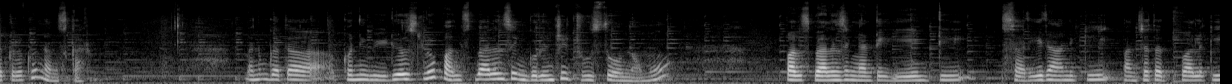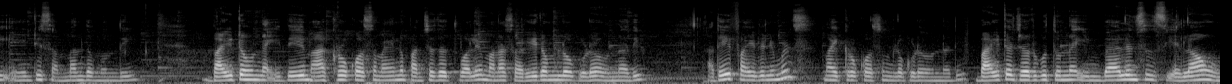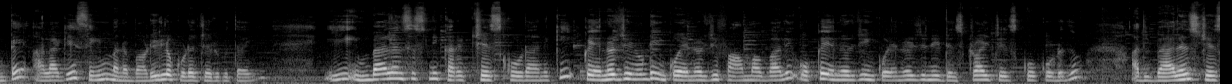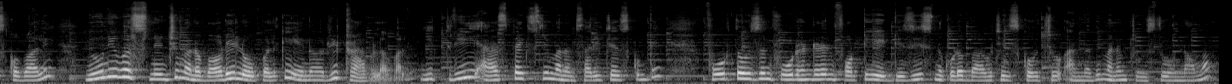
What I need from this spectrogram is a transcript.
ప్రేక్షకులకు నమస్కారం. మనం గత కొన్ని వీడియోస్లో పల్స్ బ్యాలెన్సింగ్ గురించి చూస్తూ ఉన్నాము. పల్స్ బ్యాలెన్సింగ్ అంటే ఏంటి? శరీరానికి పంచతత్వాలకి ఏంటి సంబంధం ఉంది? బయట ఉన్న ఇదే మ్యాక్రో కోసమైన పంచతత్వాలే మన శరీరంలో కూడా ఉన్నది. అదే ఫైవ్ ఎలిమెంట్స్ మైక్రో కోసంలో కూడా ఉన్నది. బయట జరుగుతున్న ఇంబ్యాలెన్సెస్ ఎలా ఉంటే అలాగే సేమ్ మన బాడీలో కూడా జరుగుతాయి. ఈ ఇంబ్యాలెన్సెస్ని కరెక్ట్ చేసుకోవడానికి ఒక ఎనర్జీ నుండి ఇంకో ఎనర్జీ ఫామ్ అవ్వాలి. ఒక ఎనర్జీ ఇంకో ఎనర్జీని డిస్ట్రాయ్ చేసుకోకూడదు. అది బ్యాలెన్స్ చేసుకోవాలి. యూనివర్స్ నుంచి మన బాడీ లోపలికి ఎనర్జీ ట్రావెల్ అవ్వాలి. ఈ త్రీ ఆస్పెక్ట్స్ని మనం సరి చేసుకుంటే four thousand four hundred and forty eight డిజీస్ని కూడా బాగు చేసుకోవచ్చు అన్నది మనం చూస్తూ ఉన్నాము.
